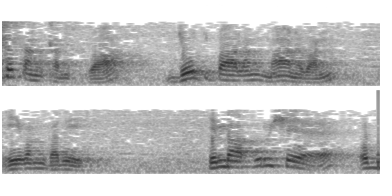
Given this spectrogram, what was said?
උපසං කම්ස්වා ජෝතිපාලං මානවං එවං වදේ එම්බා පුරුෂය ඔබ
